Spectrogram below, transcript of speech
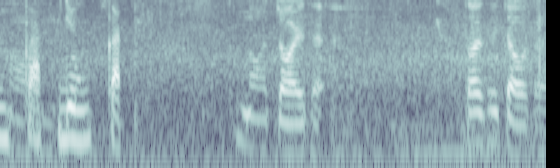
งกัดยุงกัดนอจอยแท้ต้อยคือเจ้าแท้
